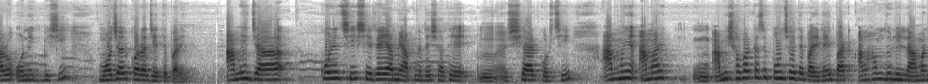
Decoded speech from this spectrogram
আরও অনেক বেশি মজার করা যেতে পারে। আমি যা করেছি সেটাই আমি আপনাদের সাথে শেয়ার করছি। আমি, আমার আমি সবার কাছে পৌঁছাতে পারি নাই বাট আলহামদুলিল্লাহ আমার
